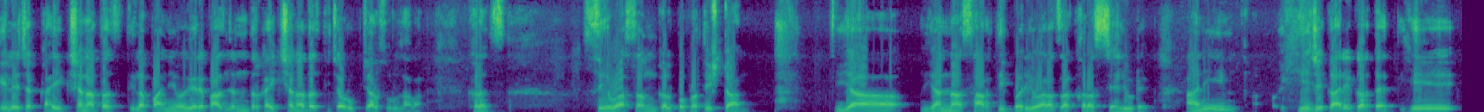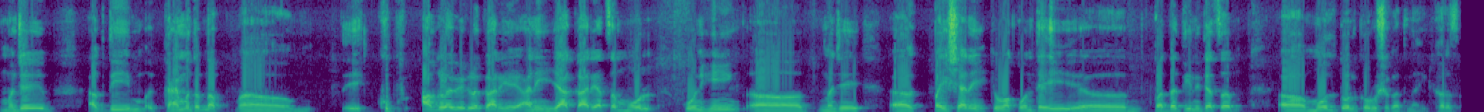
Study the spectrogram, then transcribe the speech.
केल्याच्या काही क्षणातच तिला पाणी वगैरे पाजल्यानंतर काही क्षणातच तिच्यावर उपचार सुरू झाला. खरंच सेवा संकल्प प्रतिष्ठान या यांना सारथी परिवाराचा खरंच सॅल्यूट आहे. आणि हे जे कार्यकर्ते आहेत हे म्हणजे अगदी काय म्हणतात ना खूप आगळं वेगळं कार्य आहे. आणि या कार्याचं मोल कोणीही म्हणजे पैशाने किंवा कोणत्याही पद्धतीने त्याचं मोलतोल करू शकत नाही खरंच.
